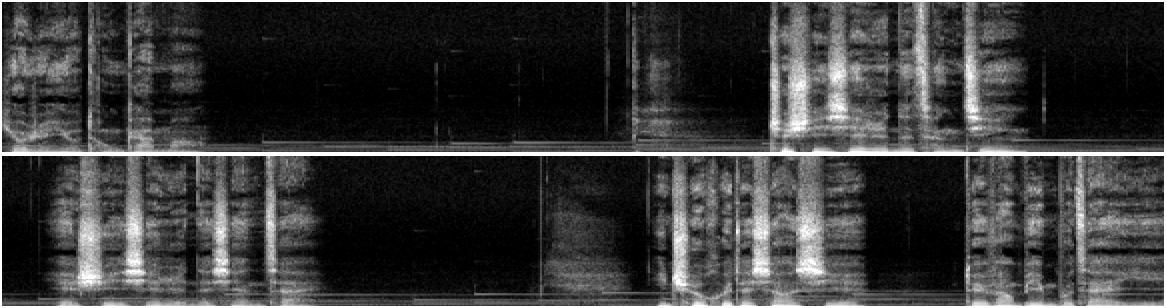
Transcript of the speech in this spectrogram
有人有同感吗？这是一些人的曾经，也是一些人的现在。你撤回的消息，对方并不在意。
